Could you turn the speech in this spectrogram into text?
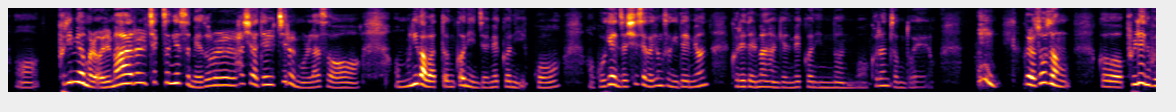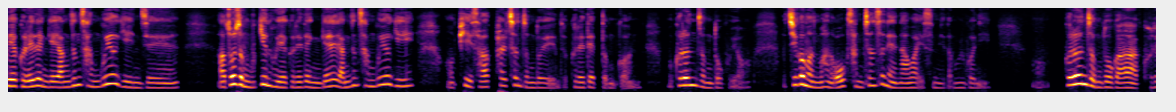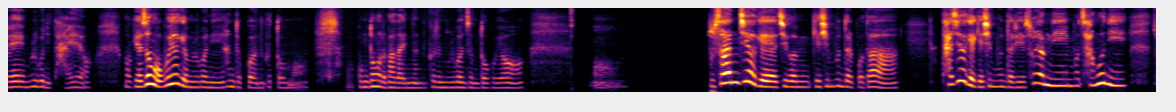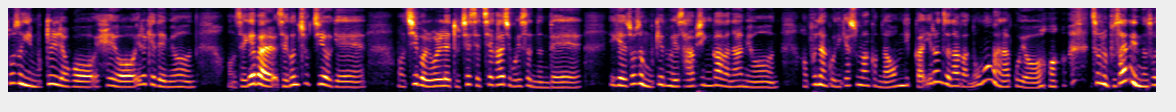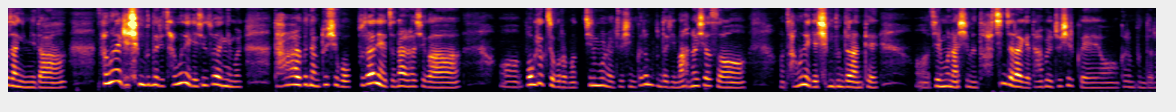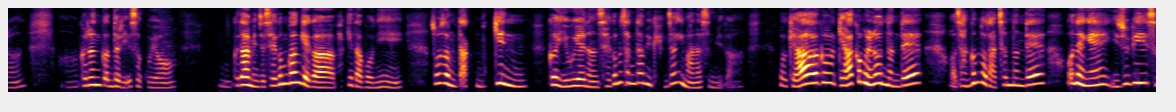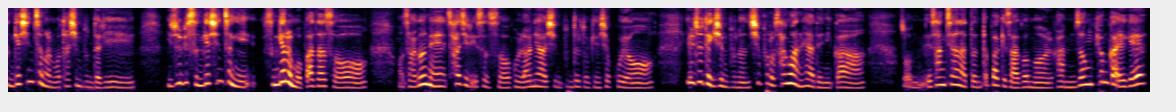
어, 프리미엄을 얼마를 책정해서 매도를 하셔야 될지를 몰라서 어, 문의가 왔던 건이 이제 몇 건이 있고 어, 그게 이제 시세가 형성이 되면 거래될 만한 게 몇 건 있는 뭐 그런 정도예요. 그래 조정 그 풀린 후에 거래된 게 양정 3구역이 이제 아 조정 묶인 후에 거래된 게 양정 3구역이 어, 피 4억 8천 정도에 거래됐던 건 뭐 그런 정도고요. 지금은 뭐 한 5억 3천 선에 나와 있습니다. 물건이. 어, 그런 정도가 거래 물건이 다예요. 어, 개정 5구역의 물건이 한두 건, 그것도 뭐 어, 공동으로 받아 있는 그런 물건 정도고요. 어, 부산 지역에 지금 계신 분들보다 타 지역에 계신 분들이 소장님, 뭐 창원이 조정이 묶이려고 해요. 이렇게 되면 어, 재개발, 재건축 지역에 어, 집을 원래 두 채, 세 채 가지고 있었는데 이게 조정 묶인 후에 사업 신가가 나면 어, 분양권이 개수만큼 나옵니까? 이런 전화가 너무 많았고요. 저는 부산에 있는 소장입니다. 창원에 계신 분들이 창원에 계신 소장님을 다 그냥 두시고 부산에 전화를 하시가 어, 본격적으로 막 질문을 주신 그런 분들이 많으셔서 어, 창원에 계신 분들한테 어, 질문하시면 더 친절하게 답을 주실 거예요. 그런 분들은 어, 그런 건들이 있었고요. 음, 그 다음에 이제 세금 관계가 바뀌다 보니 조정 딱 묶인 그 이후에는 세금 상담이 굉장히 많았습니다. 뭐 계약을, 계약금을 넣었는데 어, 잔금도 다 쳤는데 은행에 이주비 승계 신청을 못 하신 분들이 이주비 승계 신청이 승계를 못 받아서 어, 자금에 차질이 있어서 곤란해 하신 분들도 계셨고요. 1주택이신 분은 10% 상환을 해야 되니까 좀 예상치 않았던 뜻밖의 자금을 감정평가액에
